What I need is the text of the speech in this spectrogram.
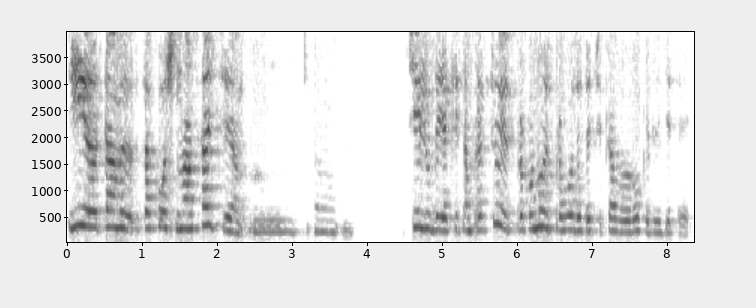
І е, там е, також на сайті м, ті люди, які там працюють, пропонують проводити цікаві уроки для дітей.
